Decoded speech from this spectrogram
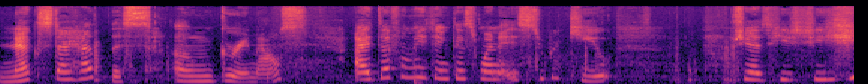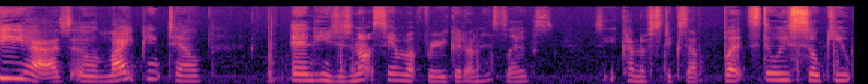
Next, I have this um, gray mouse. I definitely think this one is super cute. She has he she he has a light pink tail, and he does not stand up very good on his legs. See, it kind of sticks up, but still he's so cute.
